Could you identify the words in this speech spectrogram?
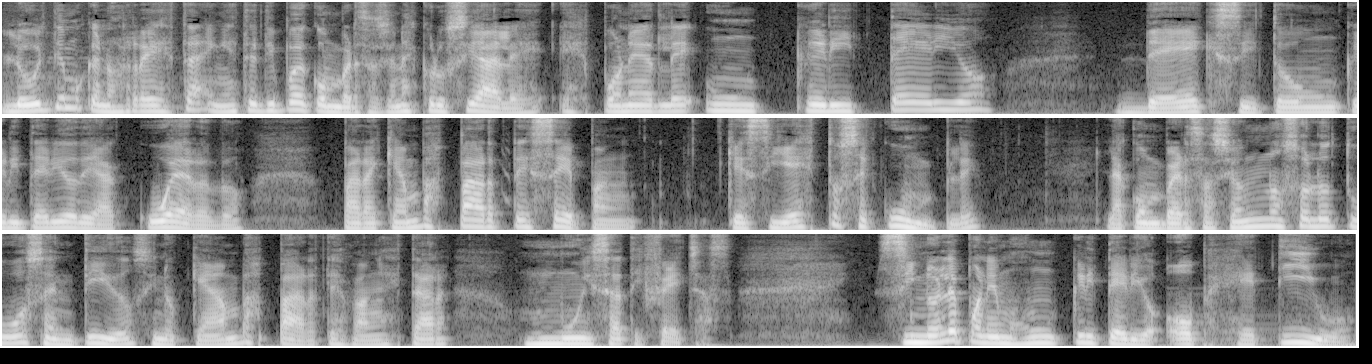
Lo último que nos resta en este tipo de conversaciones cruciales es ponerle un criterio de éxito, un criterio de acuerdo, para que ambas partes sepan que si esto se cumple, la conversación no solo tuvo sentido, sino que ambas partes van a estar muy satisfechas. Si no le ponemos un criterio objetivo,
